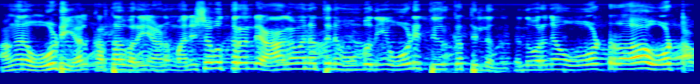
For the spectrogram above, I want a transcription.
അങ്ങനെ ഓടിയാൽ കർത്താവ് പറയാണ് മനുഷ്യപുത്രന്റെ ആഗമനത്തിന് മുമ്പ് നീ ഓടി തീർക്കത്തില്ലെന്ന്. എന്ന് പറഞ്ഞാൽ ഓട്രാ ഓട്ടം.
